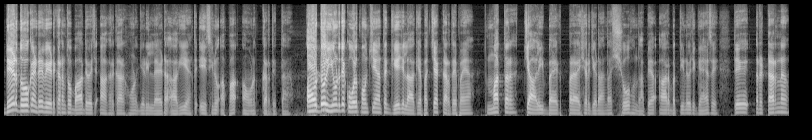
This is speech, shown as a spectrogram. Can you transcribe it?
ਡੇਢ ਦੋ ਘੰਟੇ ਵੇਟ ਕਰਨ ਤੋਂ ਬਾਅਦ ਦੇ ਵਿੱਚ ਆਖਰਕਾਰ ਹੁਣ ਜਿਹੜੀ ਲਾਈਟ ਆ ਗਈ ਹੈ ਤੇ ਏਸੀ ਨੂੰ ਆਪਾਂ ਆਨ ਕਰ ਦਿੱਤਾ। ਆਊਟਡੋਰ ਯੂਨਿਟ ਦੇ ਕੋਲ ਪਹੁੰਚੇ ਆ ਤੇ ਗੇਜ ਲਾ ਕੇ ਆਪਾਂ ਚੈੱਕ ਕਰਦੇ ਪਏ ਆ ਮਾਤਰ 40 ਬੈਕ ਪ੍ਰੈਸ਼ਰ ਜਿਹੜਾ ਹੁੰਦਾ ਸ਼ੋ ਹੁੰਦਾ ਪਿਆ R32 ਦੇ ਵਿੱਚ ਗੈਸ ਹੈ ਤੇ ਰਿਟਰਨ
